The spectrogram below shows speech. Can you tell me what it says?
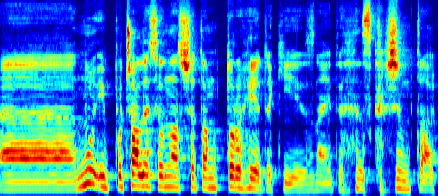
Е, ну і почалися в нас ще там торги такі, знаєте, скажімо так,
